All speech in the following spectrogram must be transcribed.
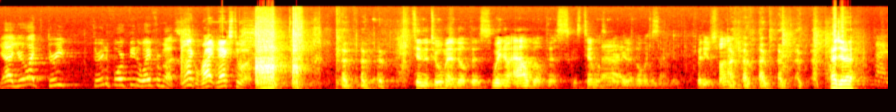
Yeah, you're like three, three to four feet away from us. You're like right next to us. Tim the tool man built this. Wait, no, Al built this because Tim wasn't very good at yeah. building stuff. But he was funny. Hi, Jenna. Hi.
